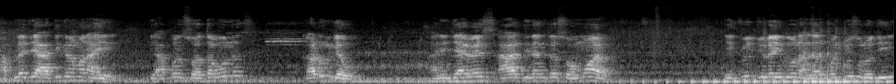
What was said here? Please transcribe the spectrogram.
आपलं जे अतिक्रमण आहे ते आपण स्वतःहूनच काढून घेऊ. आणि ज्यावेळेस आज दिनांक सोमवार एकवीस जुलै दोन हजार पंचवीस रोजी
